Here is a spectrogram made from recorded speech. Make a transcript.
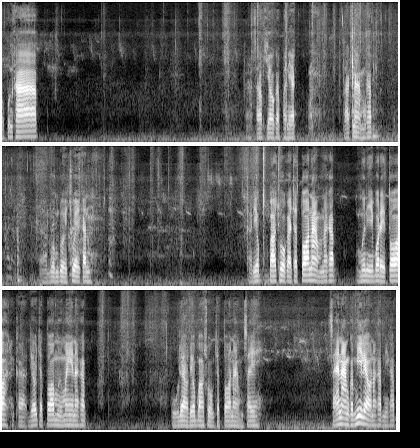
ขอบคุณครับอ่าสาวเขียวกับพเนียกตักน้ำครับรวมด้วยช่วยกันก็เดี๋ยวบาวโชกจะต่อน้ำนะครับมือนี้บ่ได้ต่อก็เดี๋ยวจะต่อมือไม่นะครับปลูกแล้วเดี๋ยวบาวโชกจะต่อน้ำใส่สายน้ำก็มีแล้วนะครับนี่ครับ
